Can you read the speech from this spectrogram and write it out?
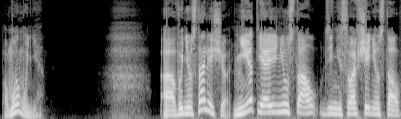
По-моему, нет. А вы не устали еще? Нет, я и не устал, Денис, вообще не устал.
